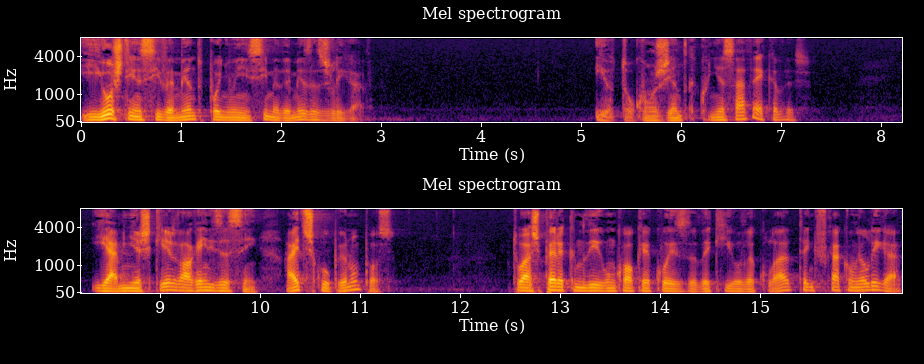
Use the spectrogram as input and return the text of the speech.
e ostensivamente ponho em cima da mesa desligado. E eu estou com gente que conheço há décadas. E à minha esquerda alguém diz assim: Ai, desculpa, eu não posso. Estou à espera que me digam qualquer coisa daqui ou da colada, tenho que ficar com ele ligado.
